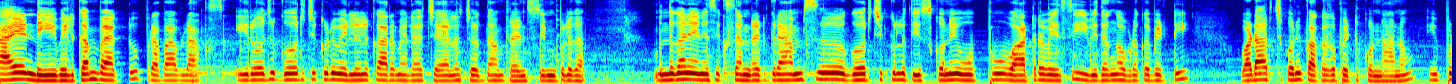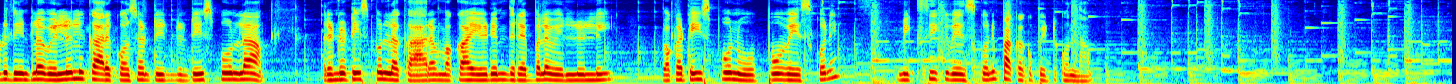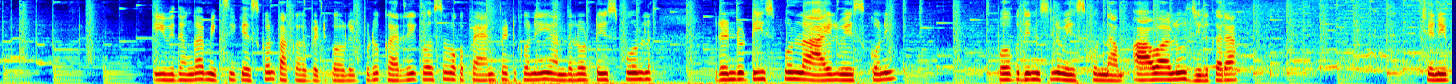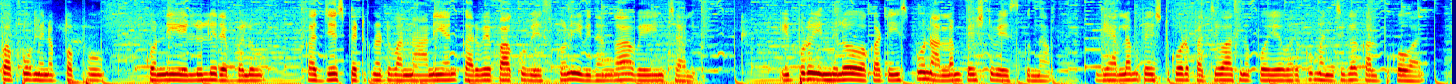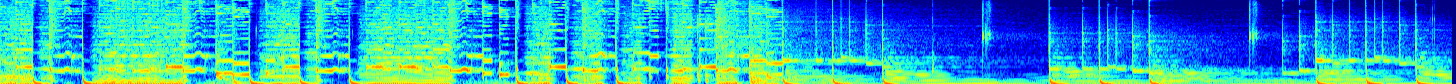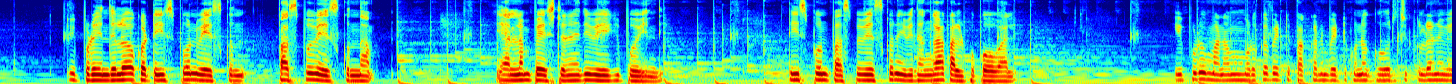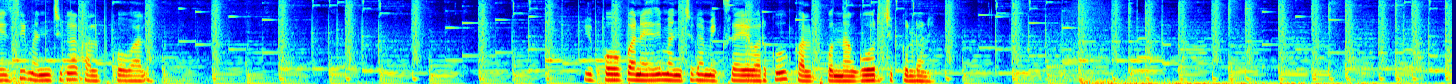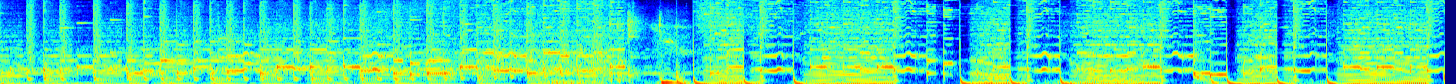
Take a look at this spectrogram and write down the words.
Hi అండి. Welcome back to Prabha blogs ఈరోజు గోరుచిక్కుడు వెల్లుల్లి కారం ఎలా చేయాలో చూద్దాం ఫ్రెండ్స్ సింపుల్గా ముందుగా నేను సిక్స్ హండ్రెడ్ గ్రామ్స్ గోరుచిక్కులు తీసుకొని ఉప్పు వాటర్ వేసి ఈ విధంగా ఉడకబెట్టి వడార్చుకొని పక్కకు పెట్టుకున్నాను. ఇప్పుడు దీంట్లో వెల్లుల్లి కారం కోసం టీ టీ స్పూన్ల రెండు టీ స్పూన్ల కారం ఒక ఏడెనిమిది రెబ్బల వెల్లుల్లి ఒక టీ స్పూన్ ఉప్పు వేసుకొని మిక్సీకి వేసుకొని పక్కకు పెట్టుకుందాం. ఈ విధంగా మిక్సీకి వేసుకొని పక్కకు పెట్టుకోవాలి. ఇప్పుడు కర్రీ కోసం ఒక ప్యాన్ పెట్టుకొని అందులో టీ స్పూన్లు రెండు టీ స్పూన్ల ఆయిల్ వేసుకొని పోపు దినుసులు వేసుకుందాం. ఆవాలు జీలకర్ర శనగపప్పు మినప్పప్పు కొన్ని ఎల్లుల్లి రెబ్బలు కట్ చేసి పెట్టుకున్నటువంటి ఆనియన్ కరివేపాకు వేసుకొని ఈ విధంగా వేయించాలి. ఇప్పుడు ఇందులో ఒక టీ స్పూన్ అల్లం పేస్ట్ వేసుకుందాం. ఈ అల్లం పేస్ట్ కూడా పచ్చివాసన పోయే వరకు మంచిగా కలుపుకోవాలి. ఇప్పుడు ఇందులో ఒక టీ స్పూన్ వేసుకు పసుపు వేసుకుందాం. అల్లం పేస్ట్ అనేది వేగిపోయింది. టీ స్పూన్ పసుపు వేసుకొని ఈ విధంగా కలుపుకోవాలి. ఇప్పుడు మనం ఉడకబెట్టి పక్కన పెట్టుకున్న గోరుచిక్కులను వేసి మంచిగా కలుపుకోవాలి. ఈ పోపు అనేది మంచిగా మిక్స్ అయ్యే వరకు కలుపుకుందాం గోరుచిక్కులని.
